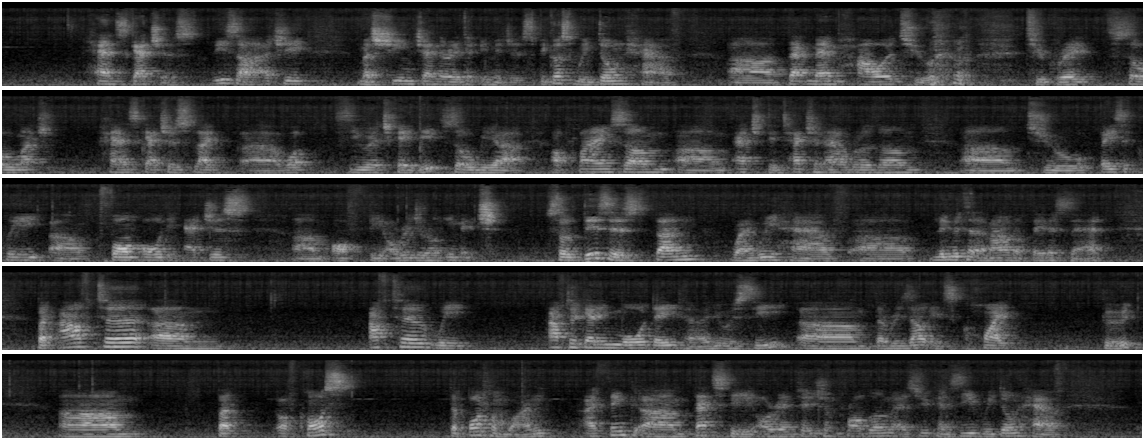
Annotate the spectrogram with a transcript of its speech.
hand sketches. These are actually machine-generated images because we don't have uh, that manpower to to create so much hand sketches like uh, what CUHK did. So we are applying some um, edge detection algorithm um, to basically uh, form all the edges um, of the original image. So this is done when we have uh, limited amount of data set. But after, um, after, we, after getting more data, you will see um, the result is quite good. Um, but of course, the bottom one, I think um, that's the orientation problem. As you can see, we don't have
